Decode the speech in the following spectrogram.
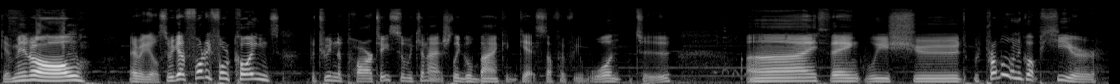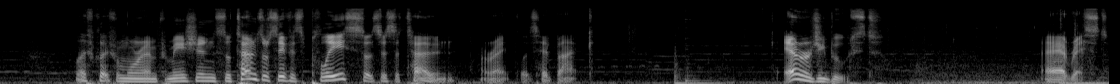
Give me it all. There we go. So we got 44 coins between the parties, so we can actually go back and get stuff if we want to. I think we should... We probably want to go up here. Left click for more information. So town's our safest place, so it's just a town. Alright, let's head back. Energy boost. Uh, rest.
